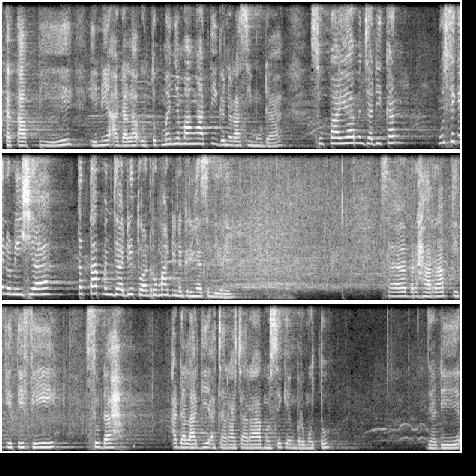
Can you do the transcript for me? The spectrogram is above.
Tetapi ini adalah untuk menyemangati generasi muda supaya menjadikan musik Indonesia tetap menjadi tuan rumah di negerinya sendiri. Saya berharap TV-TV sudah ada lagi acara-acara musik yang bermutu. Jadi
